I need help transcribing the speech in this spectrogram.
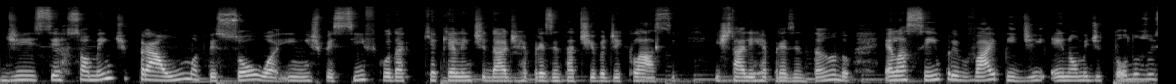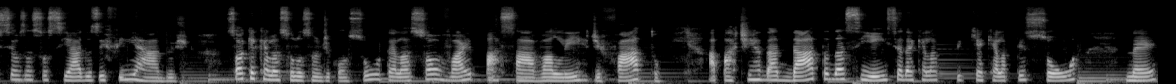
de ser somente para uma pessoa em específico, da, que aquela entidade representativa de classe está ali representando, ela sempre vai pedir em nome de todos os seus associados e filiados. Só que aquela solução de consulta, ela só vai passar a valer de fato a partir da data da ciência daquela que aquela pessoa, né,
